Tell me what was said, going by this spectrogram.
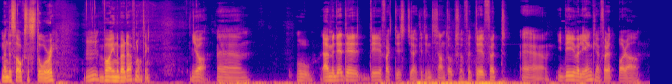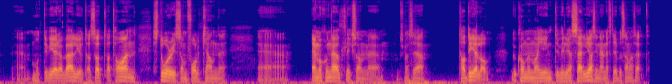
men du sa också story, Mm. vad innebär det för någonting? Ja. ehm. oh. Nej men det, det, det är faktiskt jäkligt intressant också. För att det, för att eh, det är ju väl egentligen för att bara eh, Eh, motivera value. Alltså att, att ha en story som folk kan eh, emotionellt liksom, eh, ska man säga, ta del av. Då kommer man ju inte vilja sälja sin NFT på samma sätt.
